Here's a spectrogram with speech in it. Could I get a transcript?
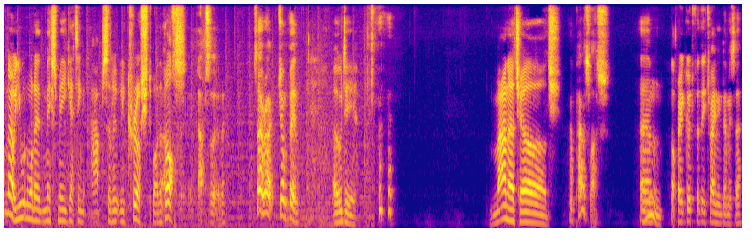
No, you wouldn't want to miss me getting absolutely crushed by the boss. Absolutely. Absolutely. So right, jump in. Oh dear. Mana charge. And power slash. Um, Hmm. Not very good for the training dummy, sir.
